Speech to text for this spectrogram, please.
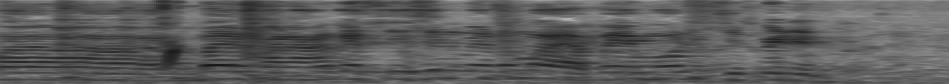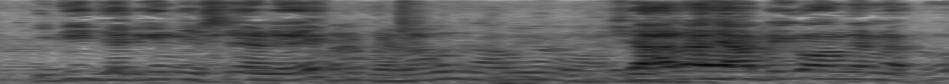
మా అబ్బాయి మా నాన్నగారు చేసిన మీద మా అబ్బాయి ఏమో అని చెప్పాడండి. ఇది జరిగిన విషయం అండి చాలా హ్యాపీగా ఉంది నాకు.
